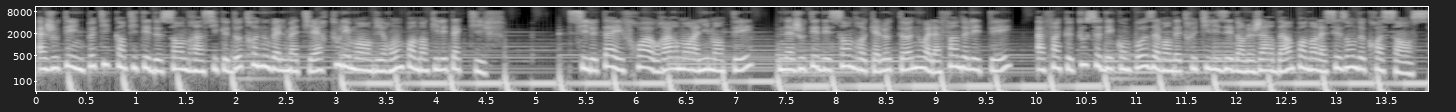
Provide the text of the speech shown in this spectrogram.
ajoutez une petite quantité de cendre ainsi que d'autres nouvelles matières tous les mois environ pendant qu'il est actif. Si le tas est froid ou rarement alimenté, n'ajoutez des cendres qu'à l'automne ou à la fin de l'été, afin que tout se décompose avant d'être utilisé dans le jardin pendant la saison de croissance.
